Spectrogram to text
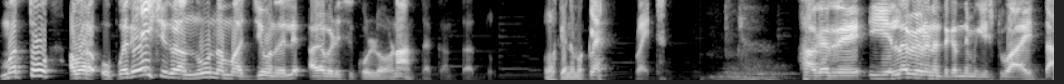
ಮತ್ತು ಅವರ ಉಪದೇಶಗಳನ್ನು ನಮ್ಮ ಜೀವನದಲ್ಲಿ ಅಳವಡಿಸಿಕೊಳ್ಳೋಣ ಅಂತಕ್ಕಂಥದ್ದು. ನಮ್ಮ ಮಕ್ಕಳೇ ರೈಟ್ ಹಾಗಾದ್ರೆ ಈ ಎಲ್ಲ ವಿವರಣೆ ಅಂತಕ್ಕಂಥ ನಿಮಗೆ ಇಷ್ಟವಾಯ್ತಾ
